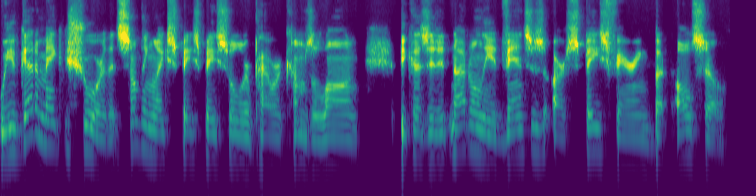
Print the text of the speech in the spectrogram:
We've got to make sure that something like space based solar power comes along because it not only advances our spacefaring, but also,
